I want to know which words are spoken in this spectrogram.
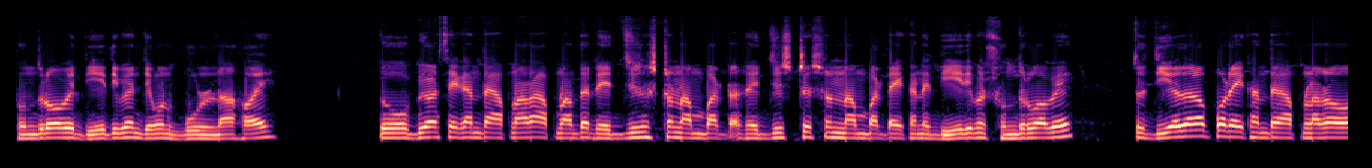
সুন্দরভাবে দিয়ে দিবেন, যেমন ভুল না হয়। তো বিয়ার্স এখান থেকে আপনারা আপনাদের রেজিস্ট্রেশন নাম্বারটা রেজিস্ট্রেশন নাম্বারটা এখানে দিয়ে দেবেন সুন্দরভাবে। তো দিয়ে দেওয়ার পরে এখান থেকে আপনারাও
